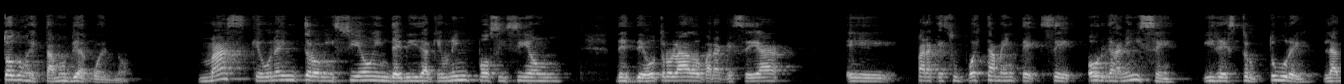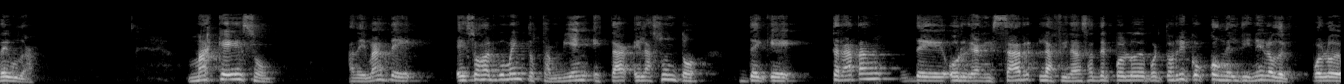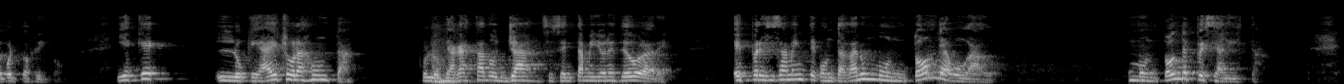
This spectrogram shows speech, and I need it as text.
todos estamos de acuerdo. Más que una intromisión indebida, que una imposición desde otro lado para que sea, eh, para que supuestamente se organice y reestructure la deuda. Más que eso, además de esos argumentos, también está el asunto de que tratan de organizar las finanzas del pueblo de Puerto Rico con el dinero del pueblo de Puerto Rico. Y es que lo que ha hecho la Junta, por lo que ha gastado ya 60 millones de dólares, es precisamente contratar un montón de abogados, un montón de especialistas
